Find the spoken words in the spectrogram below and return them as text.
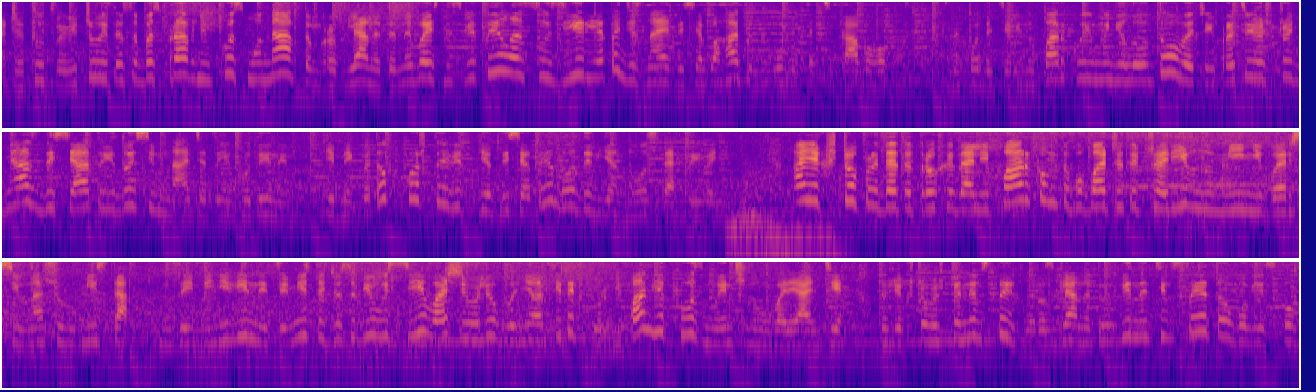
Адже тут ви відчуєте себе справжнім космонавтом, розглянете небесні світила, сузір'я та дізнаєтеся багато нового та цікавого. Знаходиться він у парку імені Леонтовича і працює щодня з 10 до 17 години. Вхідний квиток коштує від 50 до 90 гривень. А якщо пройдете трохи далі парком, то побачите чарівну міні-версію нашого міста. Музей міні Вінниця містить у собі усі ваші улюблені архітектурні пам'ятки у зменшеному варіанті. Тож, якщо ви ще не встигли розглянути у Вінниці все, то обов'язково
